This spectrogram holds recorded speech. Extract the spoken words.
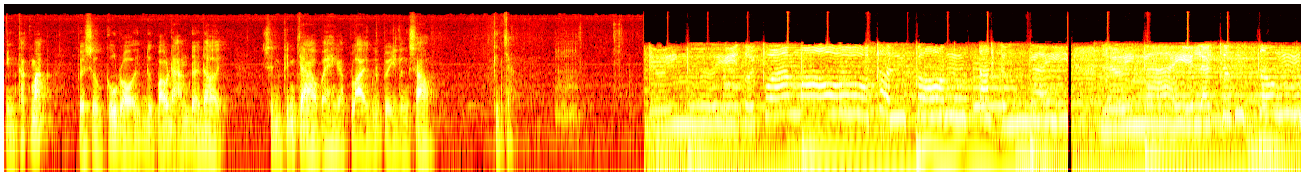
những thắc mắc về sự cứu rỗi được bảo đảm đời đời. Xin kính chào và hẹn gặp lại quý vị lần sau. Kính chào. đời người rồi quá mau, thân con ta từng ngày lời ngài là sức sống,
